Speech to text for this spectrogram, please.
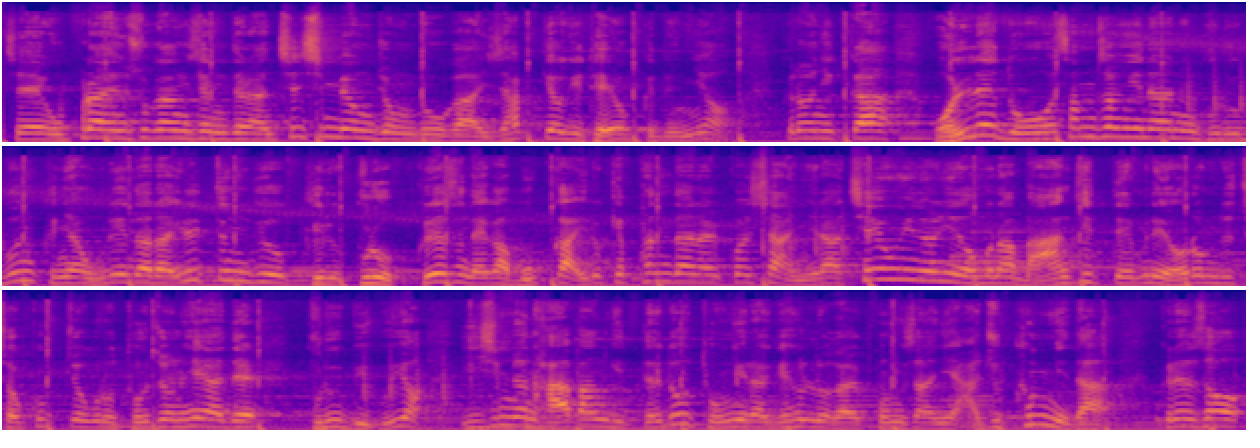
제 오프라인 수강생들 한 70명 정도가 이제 합격이 되었거든요. 그러니까 원래도 삼성이라는 그룹은 그냥 우리나라 1등급 그룹 그래서 내가 못 가 이렇게 판단할 것이 아니라 채용 인원이 너무나 많기 때문에 여러분들 적극적으로 도전해야 될 그룹이고요. 20년 하반기 때도 동일하게 흘러갈 공산이 아주 큽니다. 그래서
